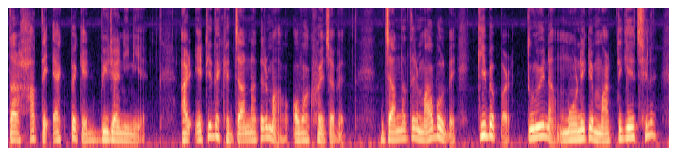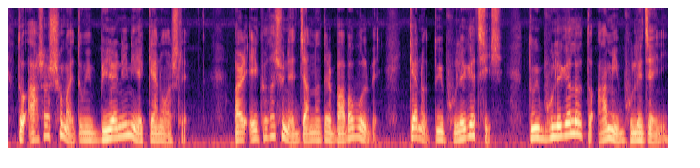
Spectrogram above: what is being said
তার হাতে এক প্যাকেট বিরিয়ানি নিয়ে। আর এটি দেখে জান্নাতের মা অবাক হয়ে যাবে। জান্নাতের মা বলবে, কি ব্যাপার? তুমি না মনিকে মারতে গিয়েছিলে? তো আসার সময় তুমি বিরিয়ানি নিয়ে কেন আসলে? আর এই কথা শুনে জান্নাতের বাবা বলবে, কেন তুই ভুলে গেছিস? তুই ভুলে গেলেও তো আমি ভুলে যাইনি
